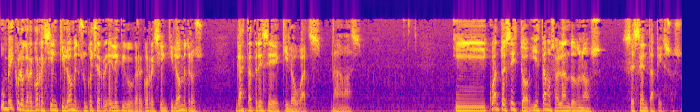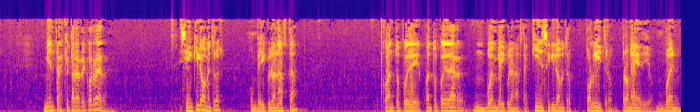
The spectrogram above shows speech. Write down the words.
un vehículo que recorre 100 kilómetros, un coche eléctrico que recorre 100 kilómetros, gasta 13 kilowatts, nada más. ¿Y cuánto es esto? Y estamos hablando de unos 60 pesos. Mientras que para recorrer 100 kilómetros, un vehículo nafta, ¿cuánto puede, cuánto puede dar un buen vehículo nafta? 15 kilómetros por litro, promedio, un buen,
